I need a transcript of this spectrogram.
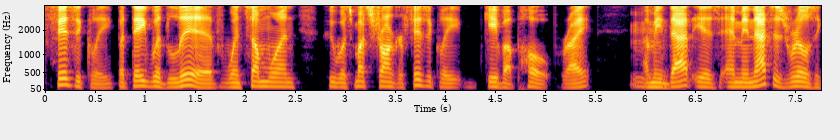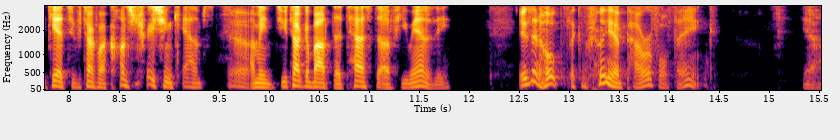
physically but they would live when someone who was much stronger physically gave up hope right mm-hmm. i mean that is i mean that's as real as it gets if you talk about concentration camps yeah. i mean you talk about the test of humanity isn't hope like really a powerful thing yeah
